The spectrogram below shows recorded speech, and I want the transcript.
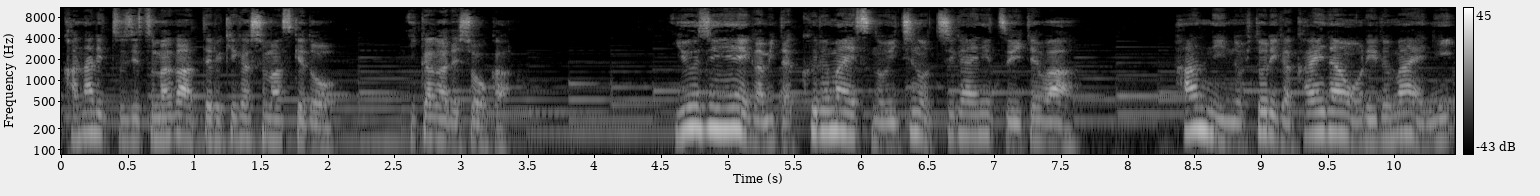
かなり辻褄が合ってる気がしますけど、いかがでしょうか友人 A が見た車椅子の位置の違いについては、犯人の一人が階段を降りる前に、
